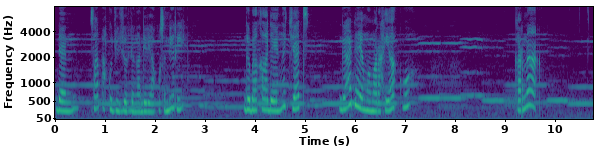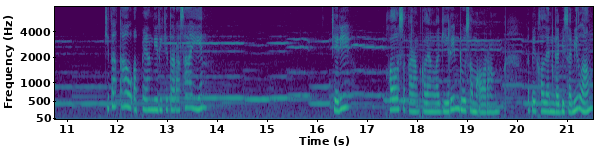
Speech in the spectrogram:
Dan saat aku jujur dengan diri aku sendiri, gak bakal ada yang ngejudge gak ada yang memarahi aku. Karena kita tahu apa yang diri kita rasain. Jadi, kalau sekarang kalian lagi rindu sama orang, tapi kalian gak bisa bilang,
